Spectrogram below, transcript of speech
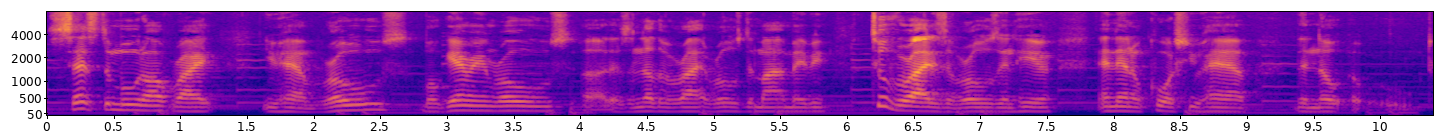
Sets the mood off right. You have rose, Bulgarian rose. Uh, there's another variety, rose de mai maybe. Two varieties of rose in here. And then, of course, you have the note of oud.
